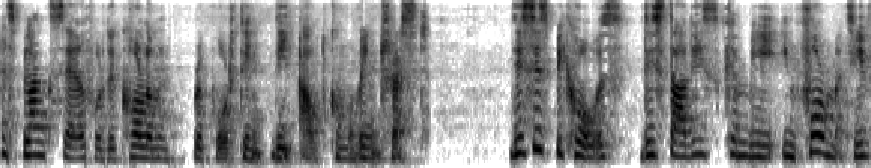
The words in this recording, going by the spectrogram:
is blank cell for the column reporting the outcome of interest. This is because these studies can be informative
